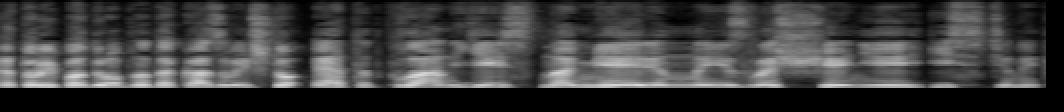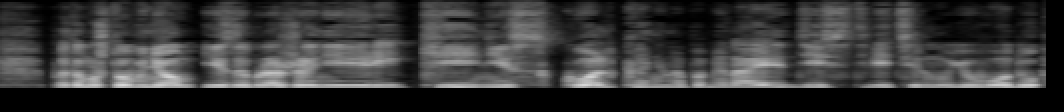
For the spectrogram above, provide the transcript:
который подробно доказывает, что этот план есть намеренное извращение истины, потому что в нем изображение реки нисколько не напоминает действительную воду,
